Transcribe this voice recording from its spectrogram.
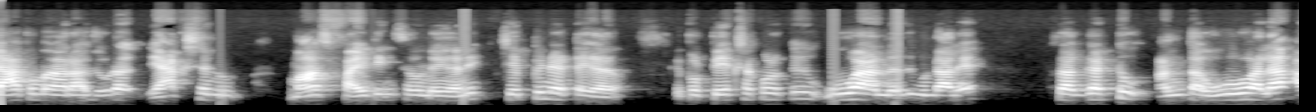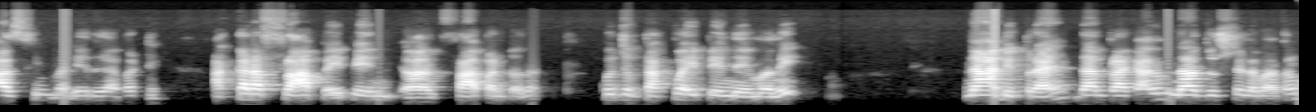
డాకు మహారాజు కూడా యాక్షన్ మాస్ ఫైటింగ్స్ ఉన్నాయి కానీ చెప్పినట్టే కదా. ఇప్పుడు ప్రేక్షకులకి ఊహ అన్నది ఉండాలి. తగ్గట్టు అంత ఊహల ఆ సినిమా లేదు కాబట్టి అక్కడ ఫ్లాప్ అయిపోయింది ఫ్లాప్ అంటున్నా కొంచెం తక్కువ అయిపోయిందేమో అని నా అభిప్రాయం. దాని ప్రకారం నా దృష్టిలో మాత్రం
